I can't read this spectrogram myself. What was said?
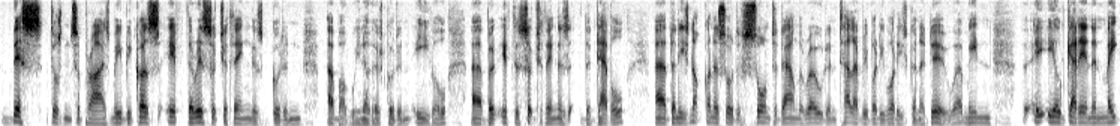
this doesn't surprise me because if there is such a thing as good and, uh, well, we know there's good and evil, uh, but if there's such a thing as the devil, uh, then he's not going to sort of saunter down the road and tell everybody what he's going to do. I mean, he'll get in and make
